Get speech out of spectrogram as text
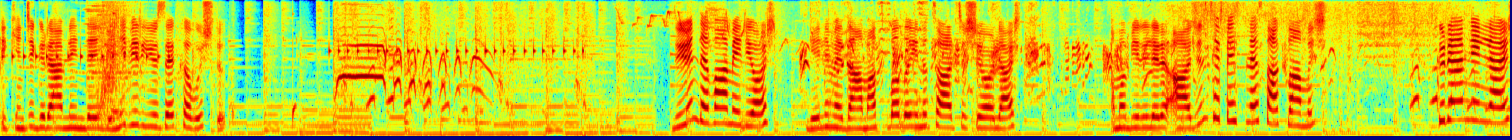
İkinci gremlin de yeni bir yüze kavuştu. Düğün devam ediyor. Gelin ve damat balayını tartışıyorlar. Ama birileri ağacın tepesine saklanmış. Gremlinler.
